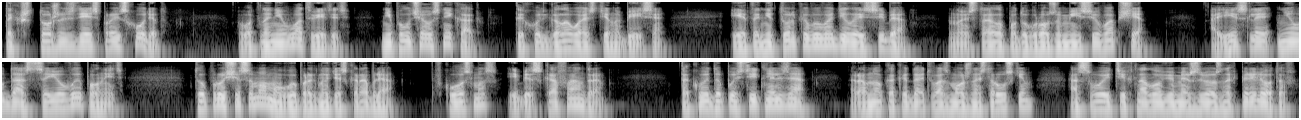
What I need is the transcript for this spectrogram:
так что же здесь происходит? Вот на него ответить не получалось никак, ты хоть головой о стену бейся. И это не только выводило из себя, но и ставило под угрозу миссию вообще. А если не удастся ее выполнить, то проще самому выпрыгнуть из корабля в космос и без скафандра. Такое допустить нельзя, равно как и дать возможность русским освоить технологию межзвездных перелетов.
